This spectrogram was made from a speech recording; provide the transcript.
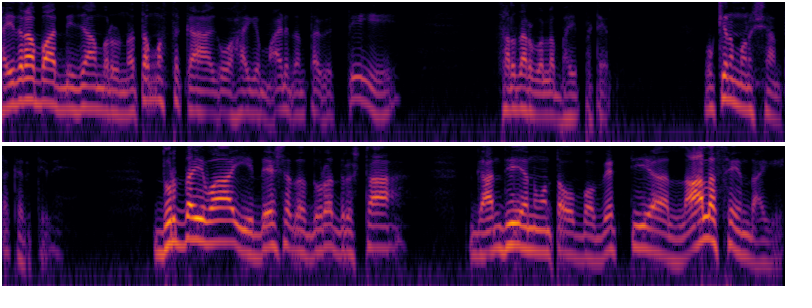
ಹೈದರಾಬಾದ್ ನಿಜಾಮರು ನತಮಸ್ತಕ ಆಗುವ ಹಾಗೆ ಮಾಡಿದಂಥ ವ್ಯಕ್ತಿ ಸರ್ದಾರ್ ವಲ್ಲಭಭಾಯಿ ಪಟೇಲ್. ಉಕ್ಕಿನ ಮನುಷ್ಯ ಅಂತ ಕರಿತೀವಿ. ದುರ್ದೈವ ಈ ದೇಶದ ದುರದೃಷ್ಟ, ಗಾಂಧಿ ಅನ್ನುವಂಥ ಒಬ್ಬ ವ್ಯಕ್ತಿಯ ಲಾಲಸೆಯಿಂದಾಗಿ,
